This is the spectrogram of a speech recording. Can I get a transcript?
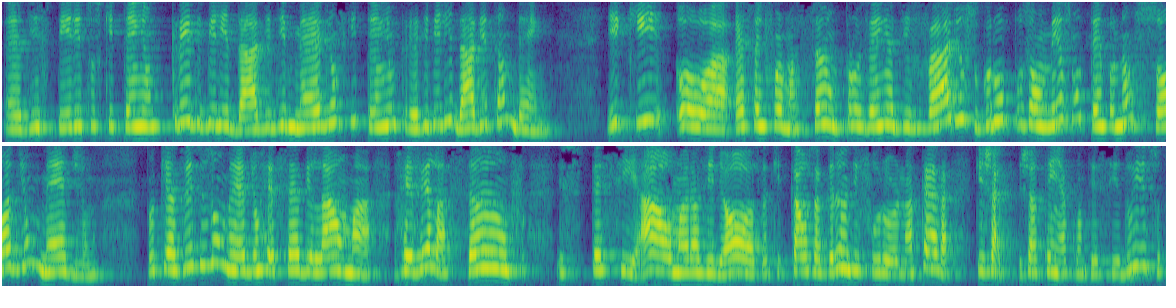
é, de espíritos que tenham credibilidade, de médiums que tenham credibilidade também. E que oh, a, essa informação provenha de vários grupos ao mesmo tempo, não só de um médium. Porque às vezes um médium recebe lá uma revelação especial, maravilhosa, que causa grande furor na Terra, que já, já tem acontecido isso,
